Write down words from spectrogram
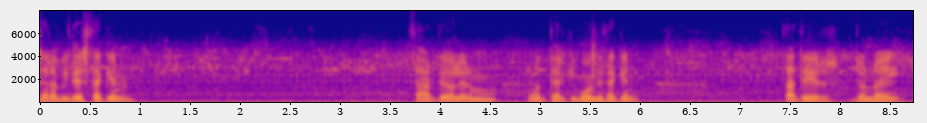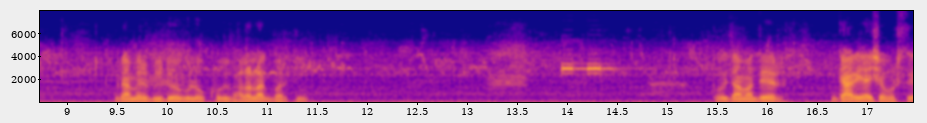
যারা বিদেশ থাকেন, চার দেওয়ালের মধ্যে আর কি বন্দি থাকেন, তাদের জন্য এই গ্রামের ভিডিওগুলো খুবই ভালো লাগবে আর কি। তো ওই যে আমাদের গাড়ি এসে পড়ছে।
